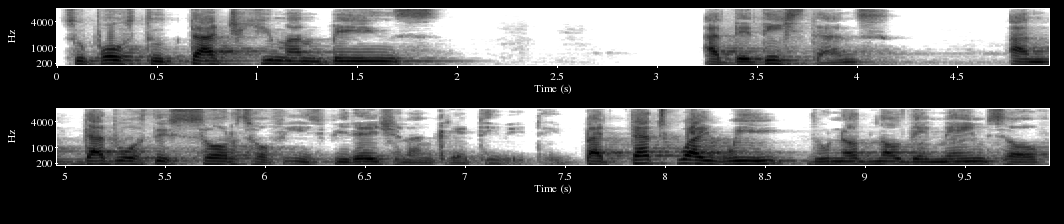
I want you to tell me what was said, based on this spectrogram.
supposed to touch human beings at the distance And that was the source of inspiration and creativity. But that's why we do not know the names of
